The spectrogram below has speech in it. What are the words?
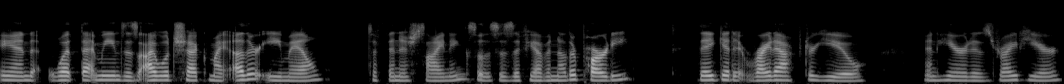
and what that means is I will check my other email to finish signing. So this is if you have another party, they get it right after you. And here it is right here.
